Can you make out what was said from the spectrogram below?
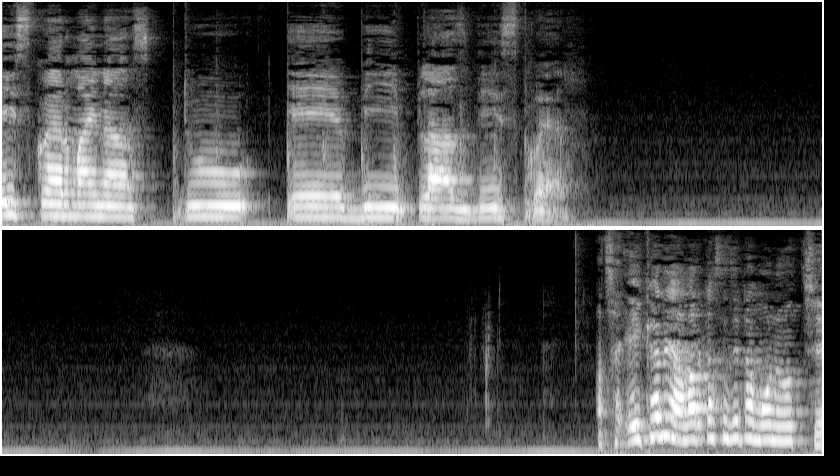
A square minus two A B plus B square আচ্ছা এইখানে আমার কাছে যেটা মনে হচ্ছে,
